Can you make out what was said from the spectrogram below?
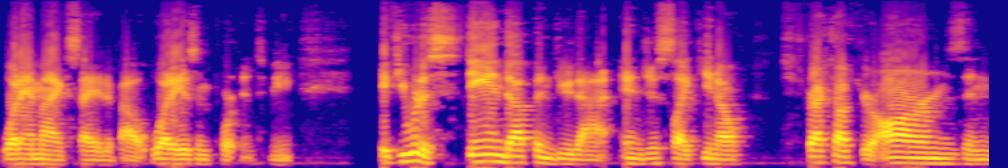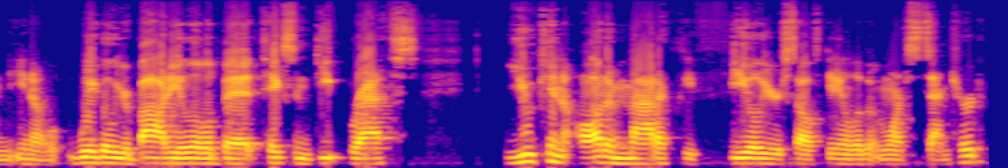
What am I excited about? What is important to me? If you were to stand up and do that, and just like you know, stretch out your arms and you know, wiggle your body a little bit, take some deep breaths, you can automatically feel yourself getting a little bit more centered,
